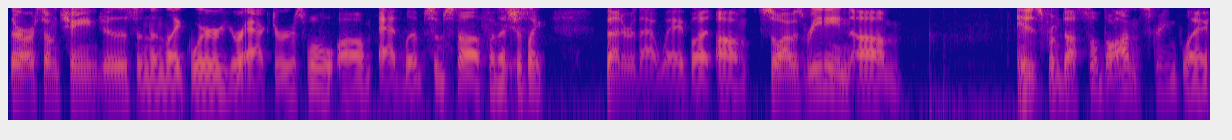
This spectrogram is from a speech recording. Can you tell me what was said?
there are some changes, and then like where your actors will um, ad lib some stuff, and it's Yeah. just like better that way. But um, so I was reading um, his From Dusk Till Dawn screenplay,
